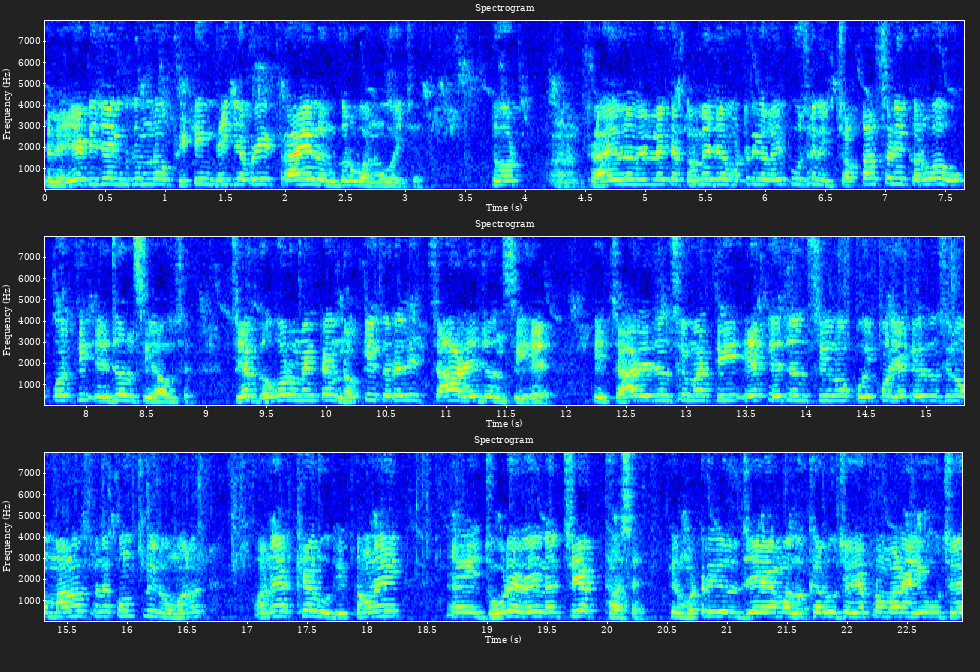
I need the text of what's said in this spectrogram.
એટલે એ ડિઝાઇન મુજબનું ફિટિંગ થઈ ગયા પછી ટ્રાયલન કરવાનું હોય છે. તો ટ્રાયલન એટલે કે તમે જે મટીરિયલ આપ્યું છે એની ચકાસણી કરવા ઉપરથી એજન્સી આવશે. જે ગવર્મેન્ટે નક્કી કરેલી ચાર એજન્સી છે. એ ચાર એજન્સીમાંથી એક એજન્સીનો કોઈ પણ એક એજન્સીનો માણસ અને કંપનીનો માણસ અને ખેડૂત, એ ત્રણેય એ જોડે રહીને ચેક થશે કે મટીરિયલ જે એમાં લખેલું છે એ પ્રમાણે આવ્યું છે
